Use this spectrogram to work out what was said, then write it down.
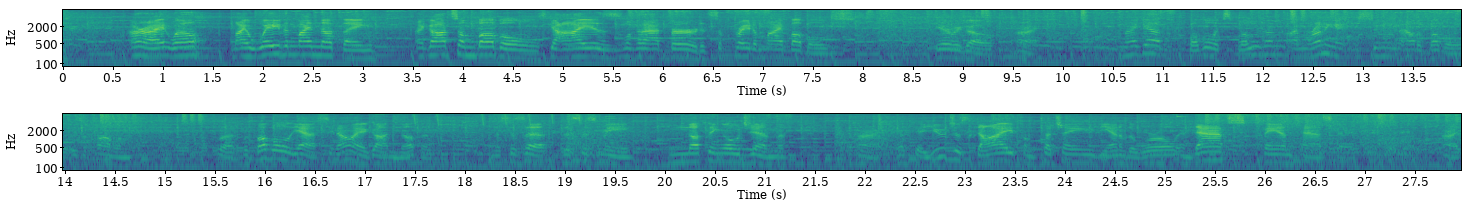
Alright, well, my wave and my nothing. I got some bubbles, guys. Look at that bird. It's afraid of my bubbles. Here we go. Alright. Can I get bubble explosion? I'm running it soon out of bubble is the problem. But with bubble, yeah, see now I got nothing. This is it. This is me. Nothing Jim. Alright, okay, you just died from touching the end of the world, and that's fantastic. Alright,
